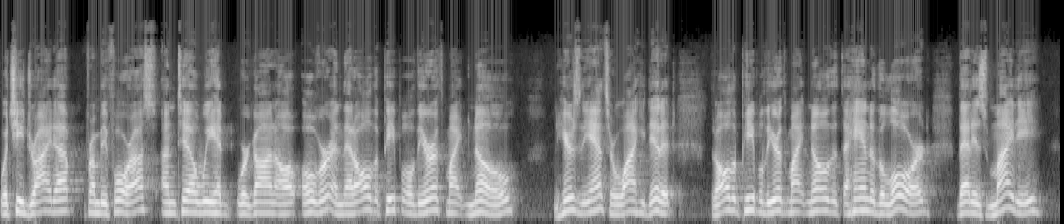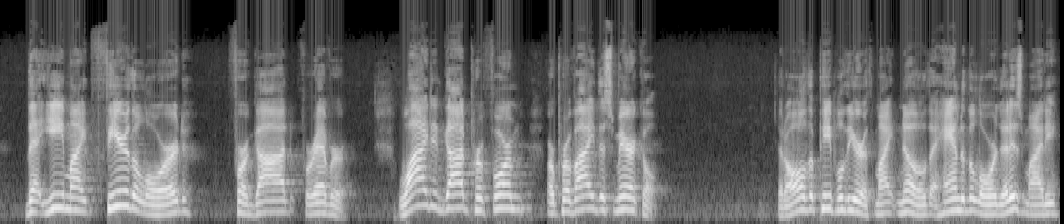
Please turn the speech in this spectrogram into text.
which he dried up from before us until we had, were gone over, and that all the people of the earth might know. And here's the answer why he did it. That all the people of the earth might know that the hand of the Lord that is mighty that ye might fear the Lord for God forever. Why did God perform or provide this miracle? That all the people of the earth might know the hand of the Lord that is mighty,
